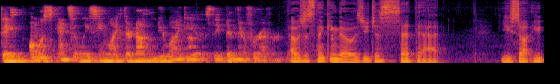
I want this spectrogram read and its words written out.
they almost instantly seem like they're not new ideas. They've been there forever. I was just thinking though, as you just said that, you saw you,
